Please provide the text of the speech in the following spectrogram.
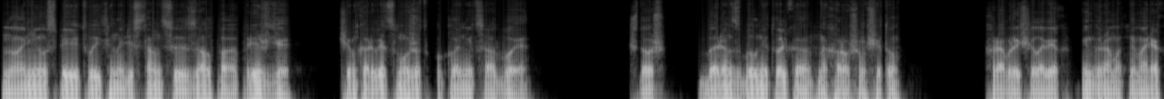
Но они успеют выйти на дистанцию залпа прежде, чем корвет сможет уклониться от боя. Что ж, Бернс был не только на хорошем счету. Храбрый человек и грамотный моряк,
